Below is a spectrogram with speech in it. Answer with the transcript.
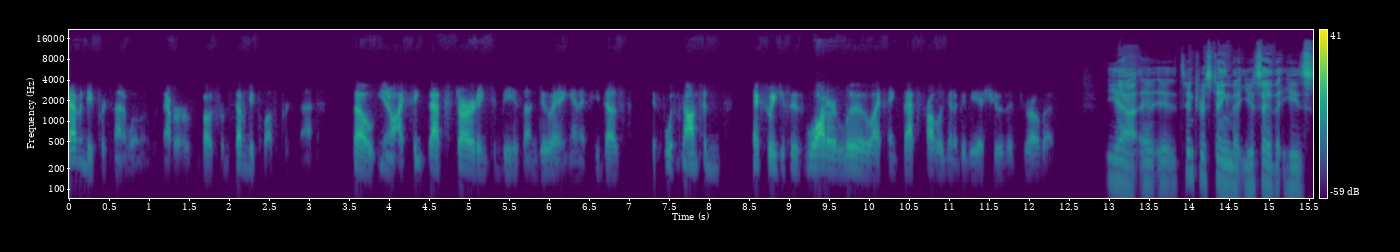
70% of women would never vote for him, 70 plus percent. So, you know, I think that's starting to be his undoing. And if he does, if Wisconsin next week is his Waterloo, I think that's probably going to be the issue that drove it. Yeah, and it's interesting that you say that he's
